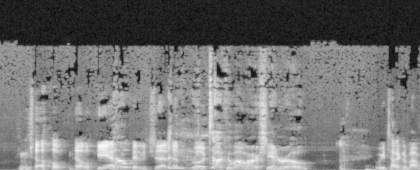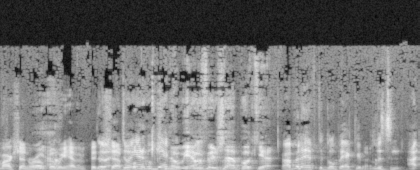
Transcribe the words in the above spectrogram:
no, no, we haven't No, finished that we book. talk about Marchion Ro. we talked about Marchion Ro, Yeah. but we haven't Do finished I, that do I book. gotta go back? No, and we haven't read- finished that book yet. I'm gonna have to go back and listen. I,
